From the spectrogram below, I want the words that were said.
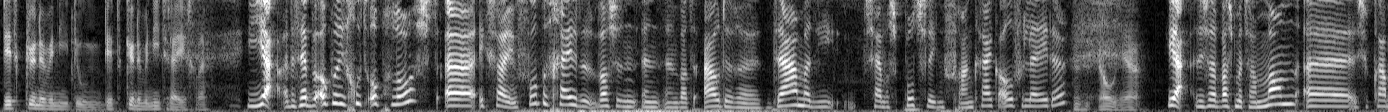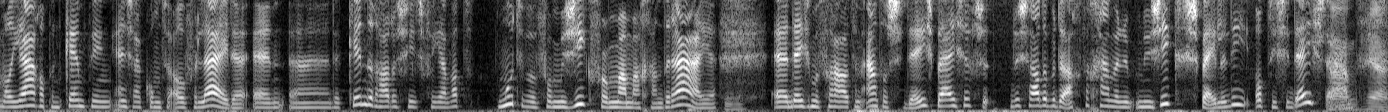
dit kunnen we niet doen. Dit kunnen we niet regelen. Ja, dat hebben we ook weer goed opgelost. Eh, ik zal je een voorbeeld geven. Er was een, een, een wat oudere dame. Die, zij was plotseling in Frankrijk overleden. Oh ja. Ja, dus dat was met haar man. Eh, ze kwamen al jaren op een camping en zij komt te overlijden. En eh, de kinderen hadden zoiets van... ja, wat moeten we voor muziek voor mama gaan draaien? Mhm. En deze mevrouw had een aantal cd's bij zich. Dus ze hadden bedacht, dan gaan we de muziek spelen die op die cd's staan. Staan, ja.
